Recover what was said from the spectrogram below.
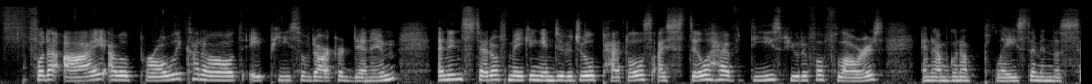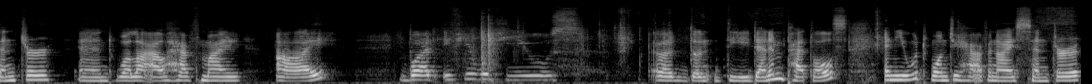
For the eye, I will probably cut out a piece of darker denim and instead of making individual petals, I still have these beautiful flowers and I'm gonna place them in the center and voila, I'll have my eye. But if you would use uh, the, the denim petals and you would want to have a nice center,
